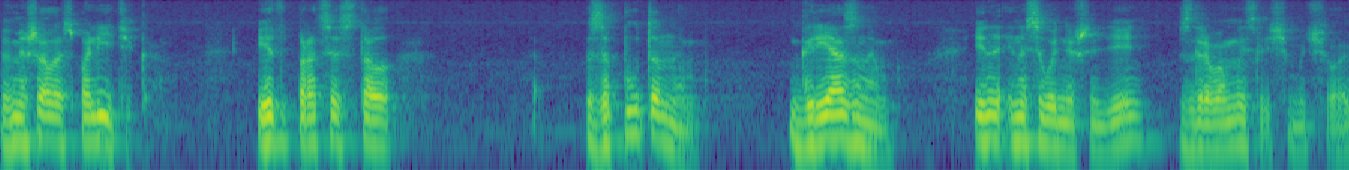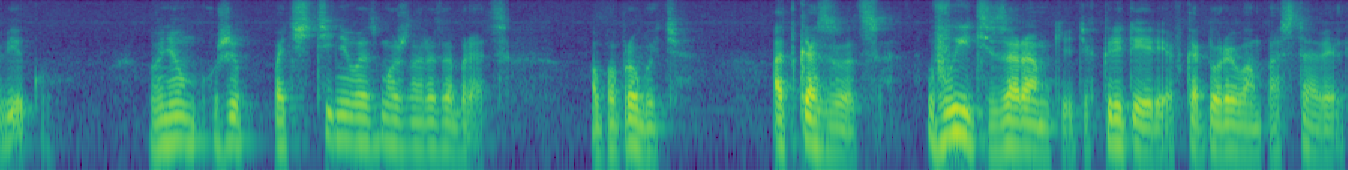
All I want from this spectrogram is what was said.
вмешалась политика. И этот процесс стал запутанным, грязным. И на, и на сегодняшний день здравомыслящему человеку в нем уже почти невозможно разобраться. А попробуйте отказываться, выйти за рамки этих критериев, которые вам поставили,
